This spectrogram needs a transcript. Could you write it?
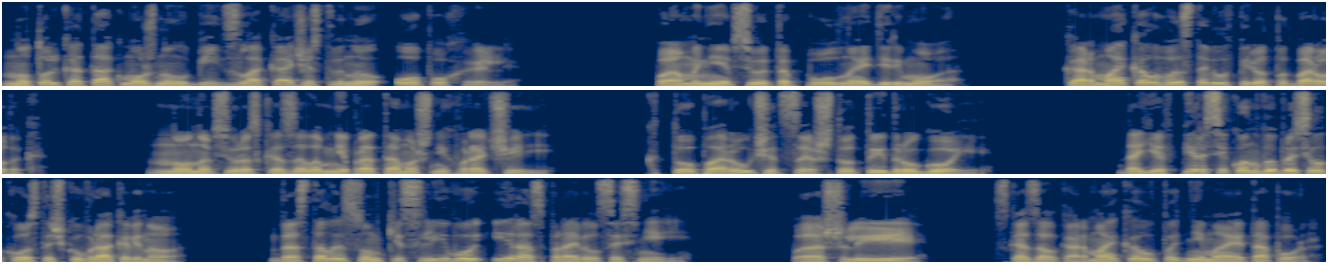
Но только так можно убить злокачественную опухоль. По мне все это полное дерьмо. Кармайкл выставил вперед подбородок. Нона все рассказала мне про тамошних врачей. Кто поручится, что ты другой? Доев персик, он выбросил косточку в раковину. Достал из сумки сливу и расправился с ней. «Пошли», — сказал Кармайкл, поднимая топор.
